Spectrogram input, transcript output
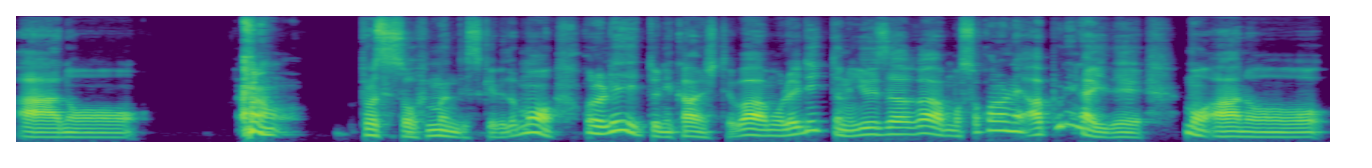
あの、プロセスを踏むんですけれども、この Reddit に関しては、もう Reddit のユーザーが、もうそこのね、アプリ内でもう、あの、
